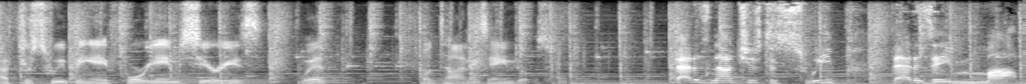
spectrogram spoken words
after sweeping a four game series with Ohtani's Angels. That is not just a sweep, that is a mop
